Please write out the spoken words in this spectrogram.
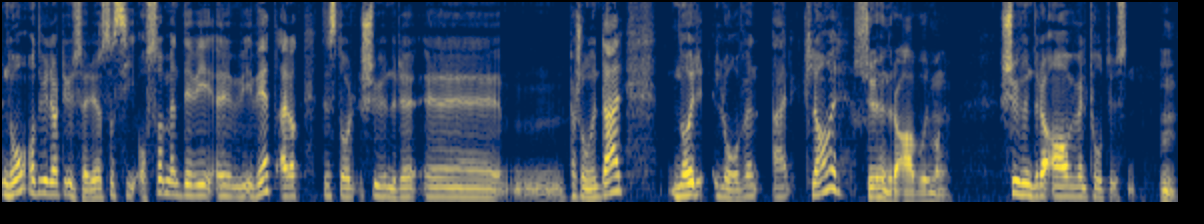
nå, og det ville vært useriøst å si også, men det vi, eh, vi vet, er at det står 700 eh, personer der. Når loven er klar 700 av hvor mange? 700 av vel 2000. Mm.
